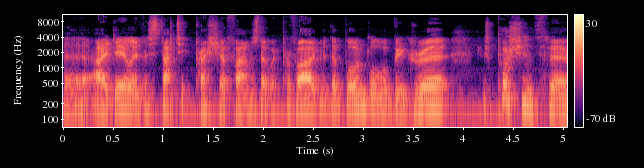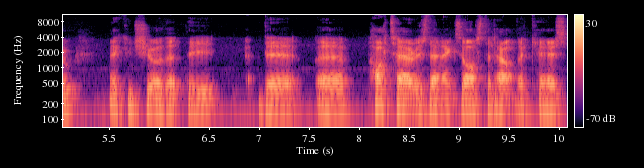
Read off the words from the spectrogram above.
Uh, ideally the static pressure fans that we provide with the bundle would be great, just pushing through, making sure that the the uh, hot air is then exhausted out of the case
